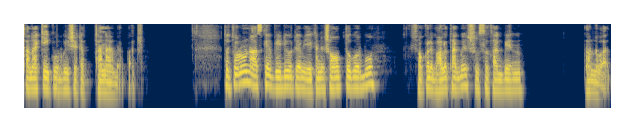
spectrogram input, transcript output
থানা কি করবে সেটা থানার ব্যাপার। তো চলুন, আজকের ভিডিওটি আমি এখানে সমাপ্ত করব। সকলে ভালো থাকবেন, সুস্থ থাকবেন। ধন্যবাদ।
